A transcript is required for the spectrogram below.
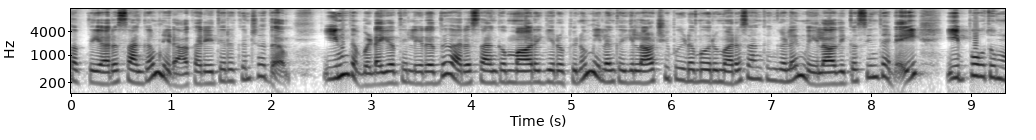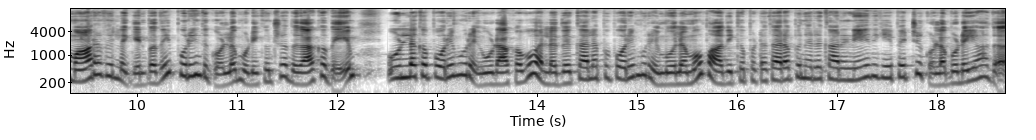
சக்தி அரசாங்கம் நிராகரித்திருக்கின்றது. இந்த விடயத்திலிருந்து அரசாங்கம் மாறியிருப்பினும் இலங்கையில் ஆட்சி பீடம் வரும் அரசாங்கங்களின் மேலாதிக்க சிந்தனை இப்போதும் மாறவில்லை என்பதை புரிந்து கொள்ள முடிகின்றது. ஆகவே உள்ளக பொறிமுறை ஊடாகவோ அல்லது கலப்பு பொறிமுறை மூலமோ பாதிக்கப்பட்ட தரப்பினருக்கான நீதியை ஏற்றுக்கொள்ள முடியாது.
